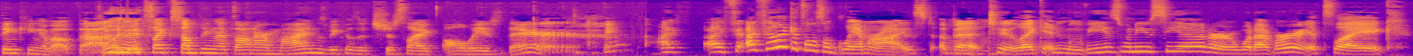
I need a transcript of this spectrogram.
thinking about that like Mhm. it's like something that's on our minds because it's just like always there I think I, I, f- I feel like it's also glamorized a bit too. Like in movies when you see it or whatever, it's like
